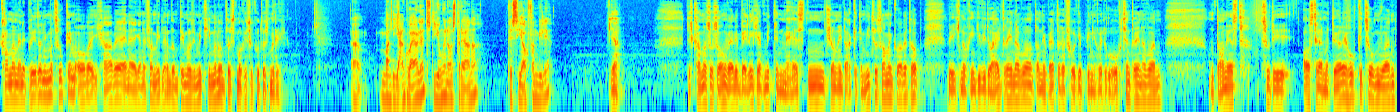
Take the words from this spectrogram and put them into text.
kann man meine Brüder nicht mehr zurückgeben, aber ich habe eine eigene Familie und um die muss ich mich kümmern und das mache ich so gut als möglich. Äh, waren die Young Violets, die jungen Austrianer, für Sie auch Familie? Ja, das kann man so sagen, weil, weil ich ja mit den meisten schon in der Akademie zusammengearbeitet habe, wie ich noch Individualtrainer war und dann in weiterer Folge bin ich halt U18-Trainer geworden und dann erst zu die Austria Amateure hochgezogen worden.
